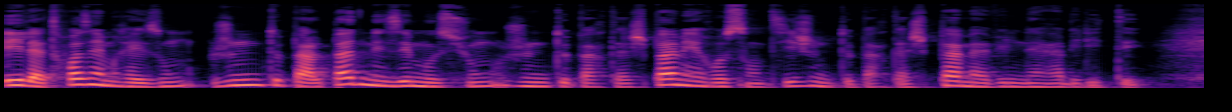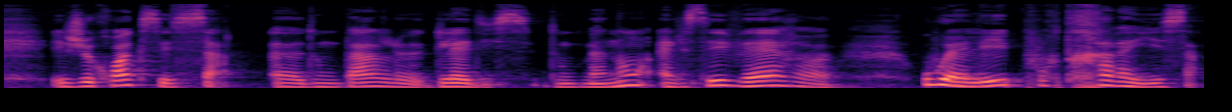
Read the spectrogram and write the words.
et la troisième raison, je ne te parle pas de mes émotions, je ne te partage pas mes ressentis, je ne te partage pas ma vulnérabilité. Et je crois que c'est ça euh, dont parle Gladys. Donc maintenant, elle sait vers euh, où aller pour travailler ça.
